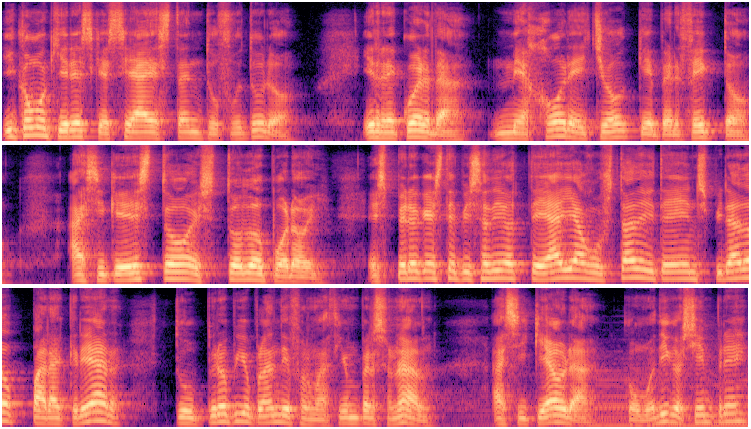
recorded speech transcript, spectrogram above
y cómo quieres que sea esta en tu futuro. Y recuerda, mejor hecho que perfecto. Así que esto es todo por hoy. Espero que este episodio te haya gustado y te haya inspirado para crear tu propio plan de formación personal. Así que ahora, como digo siempre,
